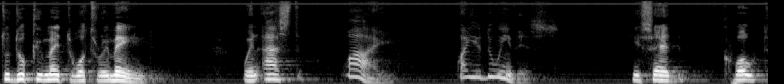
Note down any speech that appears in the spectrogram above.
to document what remained. When asked, why? Why are you doing this? He said, quote,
